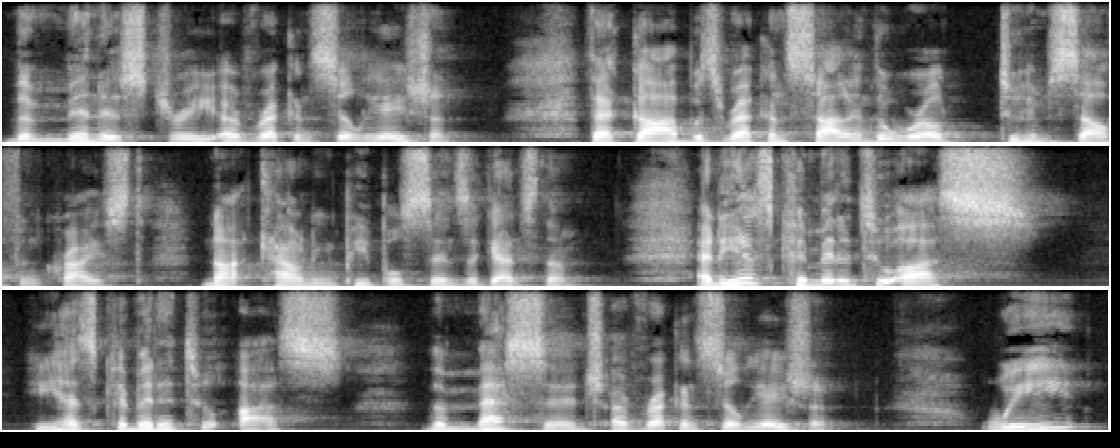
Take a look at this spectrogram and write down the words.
the ministry of reconciliation. That God was reconciling the world to himself in Christ, not counting people's sins against them. And he has committed to us, he has committed to us the message of reconciliation. We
